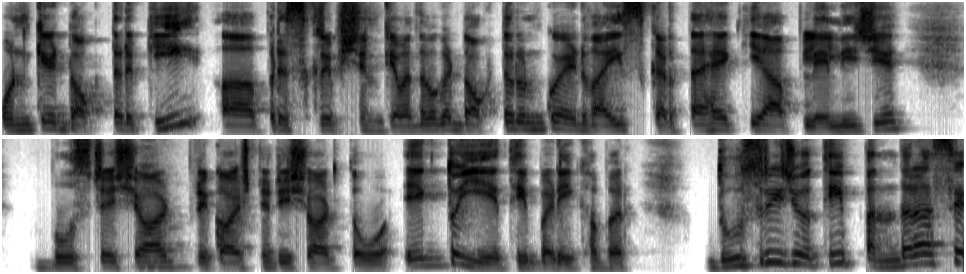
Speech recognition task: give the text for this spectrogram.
उनके डॉक्टर की प्रिस्क्रिप्शन के मतलब अगर डॉक्टर उनको एडवाइस करता है कि आप ले लीजिए बूस्टर शॉट प्रिकॉशनरी शॉट तो वो। एक तो ये थी बड़ी खबर। दूसरी जो थी पंद्रह से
